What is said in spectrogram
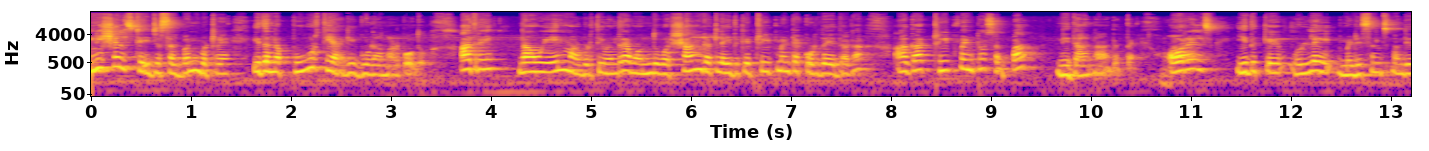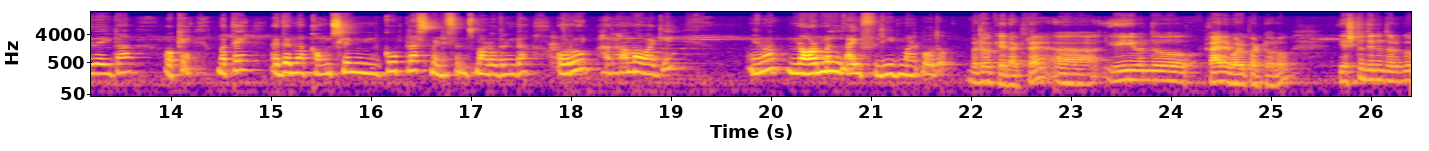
ಇನಿಷಿಯಲ್ ಸ್ಟೇಜಸಲ್ಲಿ ಬಂದುಬಿಟ್ರೆ ಇದನ್ನು ಪೂರ್ತಿಯಾಗಿ ಗುಣ ಮಾಡ್ಬೋದು. ಆದರೆ ನಾವು ಏನು ಮಾಡ್ಬಿಡ್ತೀವಿ ಅಂದರೆ ಒಂದು ವರ್ಷಾನ್ಗಟ್ಟಲೆ ಇದಕ್ಕೆ ಟ್ರೀಟ್ಮೆಂಟೇ ಕೊಡದೇ ಇದ್ದಾಗ ಆಗ ಟ್ರೀಟ್ಮೆಂಟು ಸ್ವಲ್ಪ ನಿಧಾನ ಆಗುತ್ತೆ. ಆರೆಲ್ಸ್ ಇದಕ್ಕೆ ಒಳ್ಳೆ ಮೆಡಿಸಿನ್ಸ್ ಬಂದಿದೆ ಈಗ. ಓಕೆ ಮತ್ತು ಇದನ್ನು ಕೌನ್ಸ್ಲಿಂಗು ಪ್ಲಸ್ ಮೆಡಿಸಿನ್ಸ್ ಮಾಡೋದ್ರಿಂದ ಅವರು ಆರಾಮವಾಗಿ ಏನೋ ನಾರ್ಮಲ್ ಲೈಫ್ ಲೀಡ್ ಮಾಡ್ಬೋದು. ಬಟ್ ಓಕೆ ಡಾಕ್ಟ್ರೆ ಈ ಒಂದು ಕಾಯಿಲೆಗೆ ಒಳಪಟ್ಟವರು ಎಷ್ಟು ದಿನದವರೆಗೂ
